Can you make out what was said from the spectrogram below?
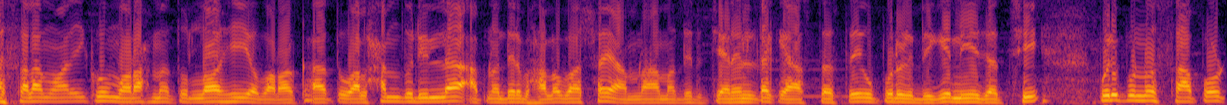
আসসালামু আলাইকুম ওরহমতুল্লাহি ওবরাকাত। আলহামদুলিল্লাহ, আপনাদের ভালোবাসায় আমরা আমাদের চ্যানেলটাকে আস্তে আস্তে উপরের দিকে নিয়ে যাচ্ছি। পরিপূর্ণ সাপোর্ট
